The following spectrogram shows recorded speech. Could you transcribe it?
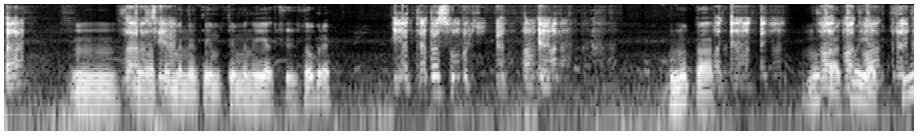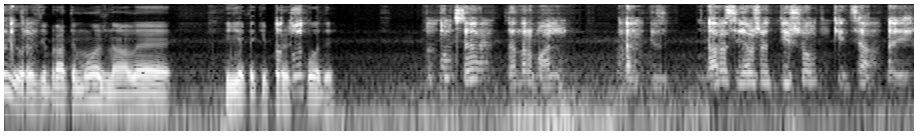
Так? Угу. Зараз ну, а ти мене, ти, ти мене як чуєш, добре? Я тебе супер чую. А ти мене? Ну так. Ну Два, так, два, ну два, як, три, чую, три. розібрати можна, але є такі тут- перешкоди. Ну, все, це нормально. І Зараз я вже дійшов до кінця алеї.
